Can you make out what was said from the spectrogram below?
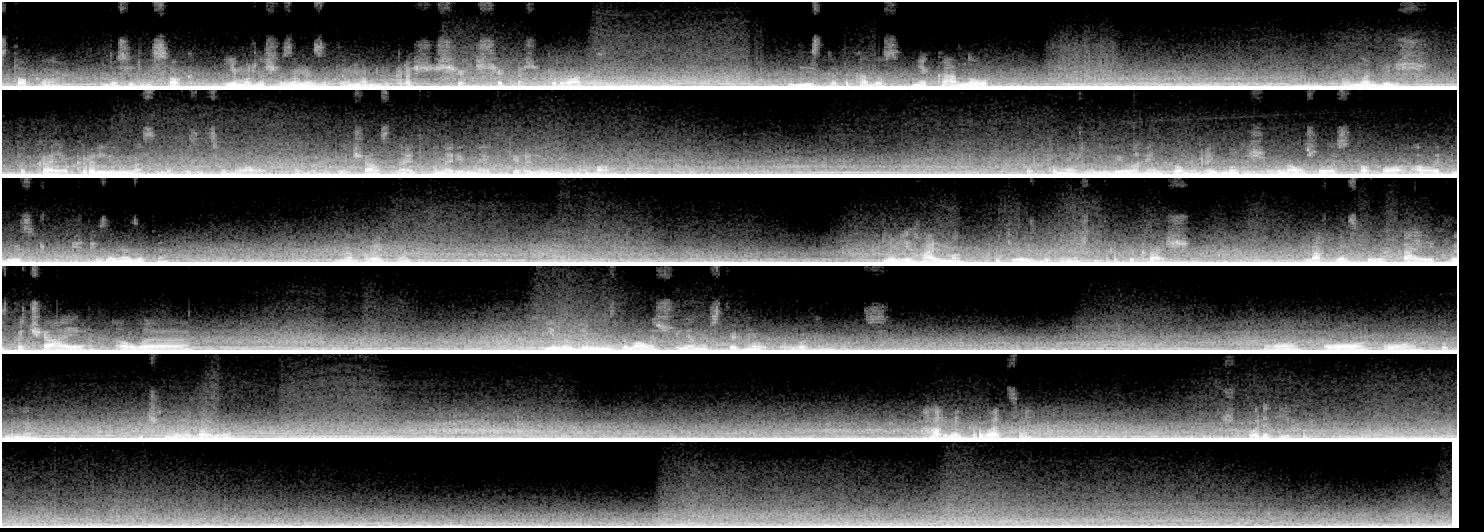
Стокова, досить висока. Її можна ще занизити, вона буде краще ще, ще краще керуватися. Підвізка така досить м'яка, ну вона більш така, як ралійна себе позиціонувала на той час, навіть фонарі в неї такі ралійні на бампері. Тобто можна буде і легенько обгрейднути, щоб вона лишилась стокова, але підвісочку трошки занизити, наприклад. Ну і гальма хотілося б, звісно, трохи краще. Вона, в принципі, легка, їх вистачає, але іноді мені здавалося, що я не встигну вигинутися. О, о, о, тут мене почнуло добре. Гарний. Аж поряд їхав.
